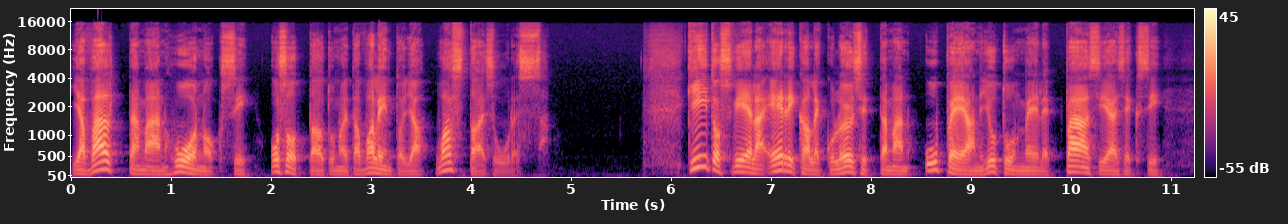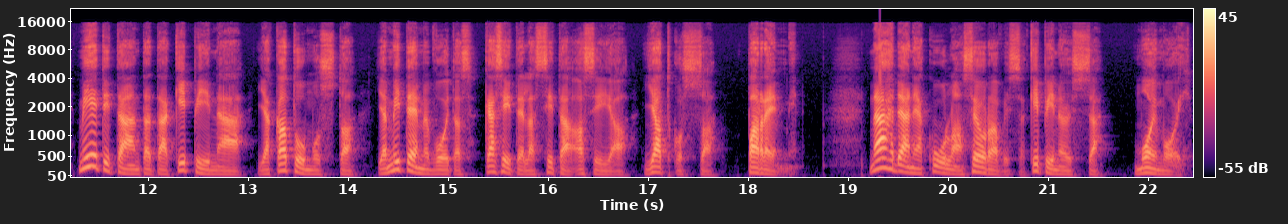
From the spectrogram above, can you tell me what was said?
ja välttämään huonoksi osoittautuneita valintoja vastaisuudessa. Kiitos vielä Erikalle, kun löysit tämän upean jutun meille pääsiäiseksi. Mietitään tätä kipinää ja katumusta ja miten me voitaisiin käsitellä sitä asiaa jatkossa paremmin. Nähdään ja kuullaan seuraavissa kipinöissä. Moi moi!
